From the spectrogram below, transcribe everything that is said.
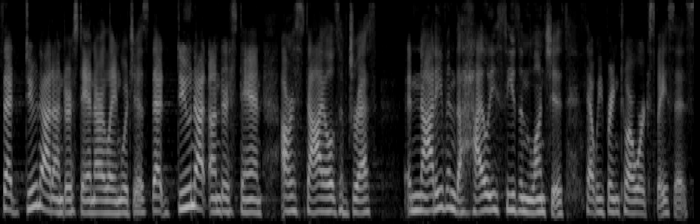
that do not understand our languages, that do not understand our styles of dress, and not even the highly seasoned lunches that we bring to our workspaces.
